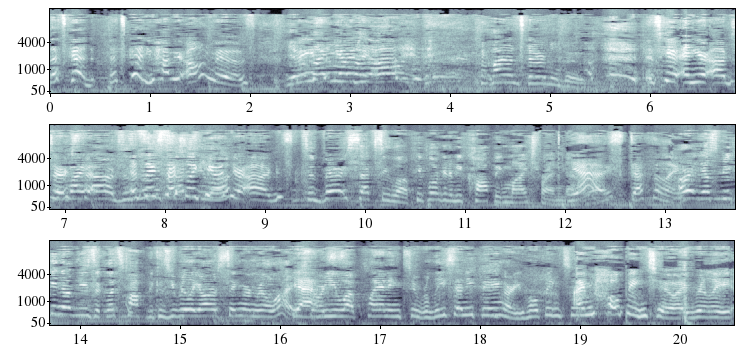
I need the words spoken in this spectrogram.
that's good. That's good. You have your own moves. Yeah, Bring mine- some yeah, moves up. Mine a terrible move. It's cute, and your Uggs are. My Uggs. Isn't It's especially cute look? with your Uggs. It's a very sexy look. People are going to be copying my trend now. Yes, right? definitely. All right, now speaking of music, let's talk because you really are a singer in real life. Yes. So are you uh, planning to release anything? Are you hoping to? I'm hoping to. I really,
